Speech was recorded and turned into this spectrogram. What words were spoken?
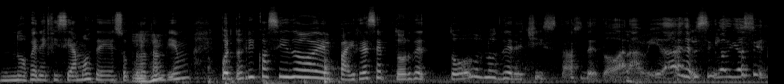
nos beneficiamos de eso, pero también Puerto Rico ha sido el país receptor de todos los derechistas de toda la vida, desde el siglo XIX,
